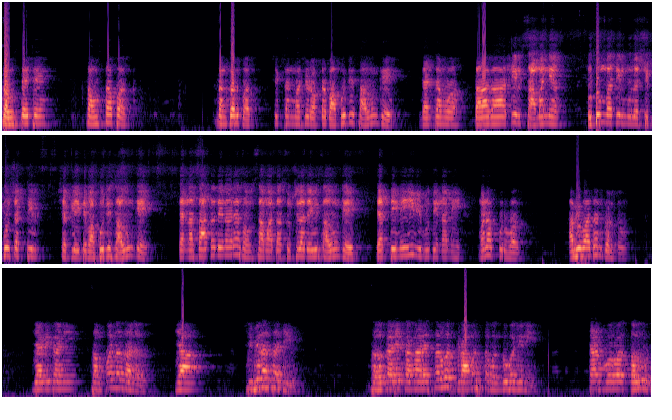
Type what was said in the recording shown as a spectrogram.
संस्थेचे संस्थापक संकल्पक शिक्षण मंत्री डॉक्टर बापूजी साळुंखे ज्यांच्यामुळं तळागाळातील सामान्य कुटुंबातील मुलं शिकू शकतील शकली ते बापूजी साळुंखे. त्यांना साथ देणाऱ्या संस्था माता सुशीला देवी साळुंखे या तिन्ही विभूतींना मी मनपूर्वक अभिवादन करतो. या ठिकाणी संपन्न झालं. या शिबिरासाठी सहकार्य करणारे सर्वच ग्रामस्थ बंधू भगिनी त्याचबरोबर तरुण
